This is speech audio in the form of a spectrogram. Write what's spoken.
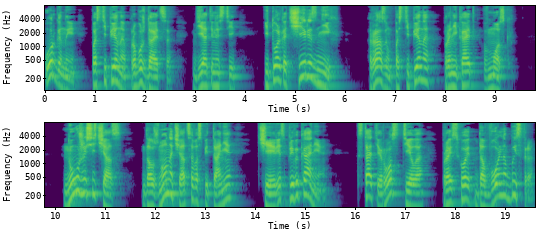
органы постепенно пробуждаются к деятельности, и только через них разум постепенно проникает в мозг. Но уже сейчас должно начаться воспитание через привыкание. Кстати, рост тела происходит довольно быстро,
